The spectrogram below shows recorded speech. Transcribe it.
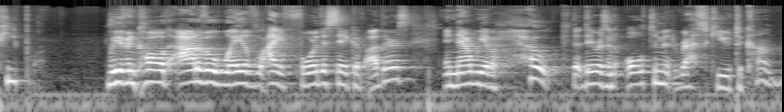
people. We have been called out of a way of life for the sake of others, and now we have a hope that there is an ultimate rescue to come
